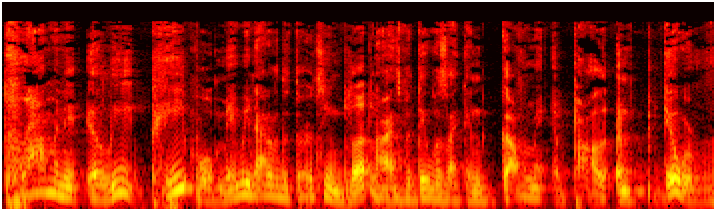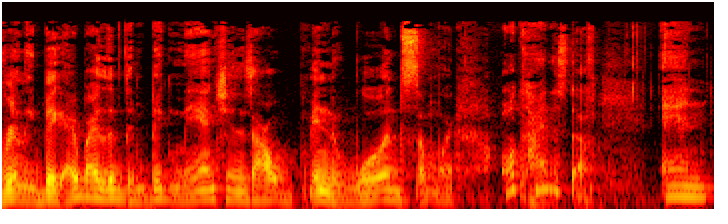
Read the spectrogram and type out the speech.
prominent elite people. Maybe not of the 13 bloodlines but they was like in government and, poli- and they were really big. Everybody lived in big mansions out in the woods somewhere all kind of stuff. And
